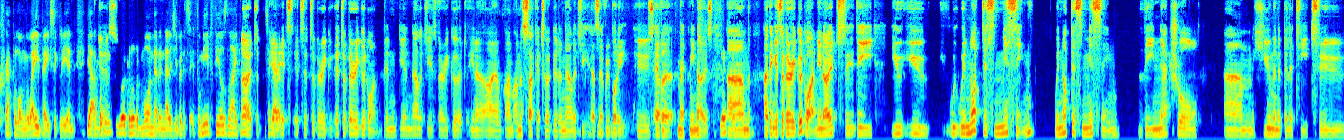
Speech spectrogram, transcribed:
crap along the way, basically. And yeah, I probably yes. need to work a little bit more on that analogy. But it's for me, it feels like no, it's a, it's yeah, it's it's it's a very it's a very good one. And the analogy is very good. You know, I am I'm, I'm a sucker to a good analogy, as everybody who's ever met me knows. Um, I think it's a very good one. You know, it's the you you we're not dismissing we're not dismissing the natural um, human ability to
